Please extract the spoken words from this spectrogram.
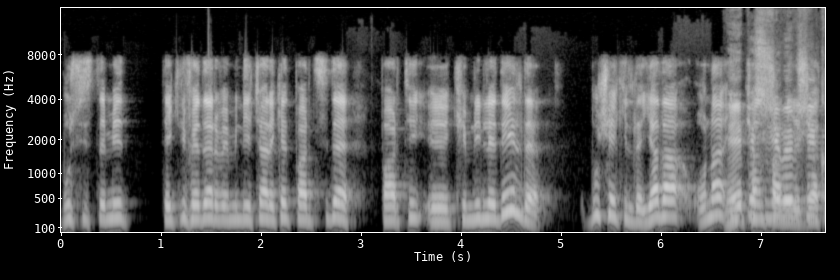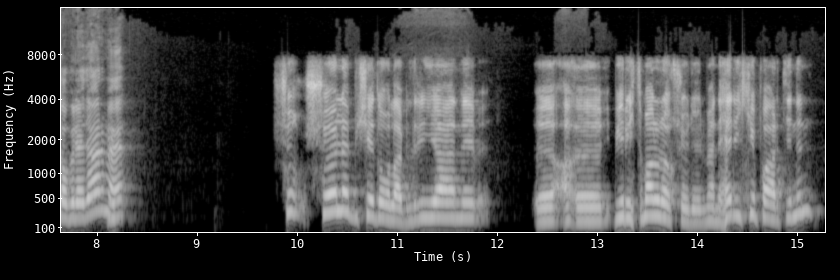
bu sistemi teklif eder ve Milliyetçi Hareket Partisi de parti e, kimliğiyle değil de bu şekilde ya da ona MHP imkan sizce böyle bir tanıyacak- kabul eder mi? Şu şöyle bir şey de olabilir. Yani e, e, bir ihtimal olarak söylüyorum. Yani her iki partinin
